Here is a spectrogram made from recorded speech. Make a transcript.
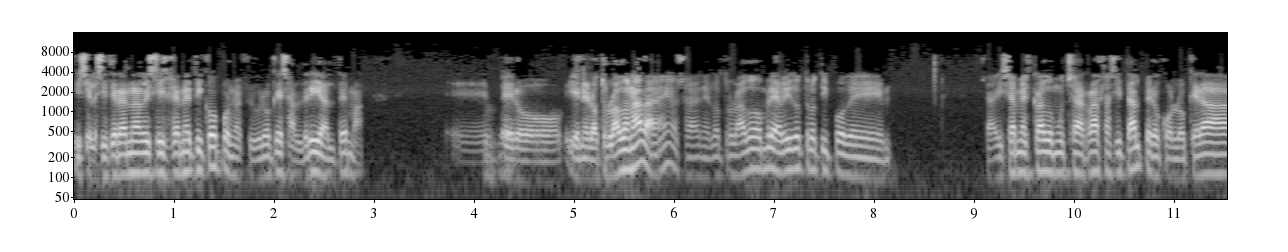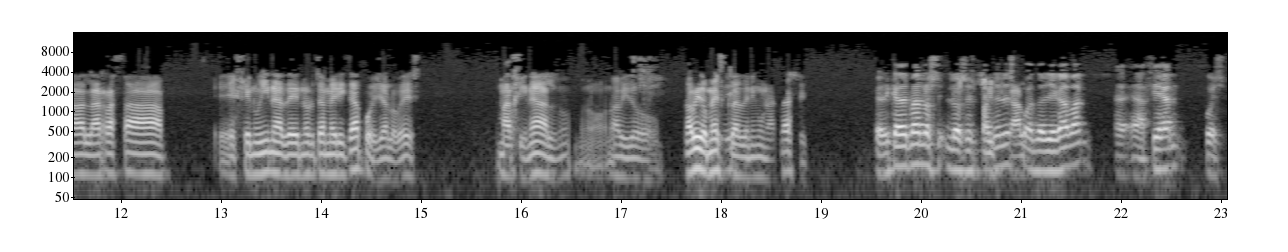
Y si les hiciera análisis genético, pues me figuro que saldría el tema. Eh, pero, y en el otro lado nada, ¿eh? O sea, en el otro lado, hombre, ha habido otro tipo de, o sea, ahí se han mezclado muchas razas y tal, pero con lo que era la raza eh, genuina de Norteamérica, pues ya lo ves. Marginal, ¿no? No, no ha habido, no ha habido mezcla Sí. de ninguna clase. pero es que además los, los españoles claro. cuando llegaban eh, hacían pues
